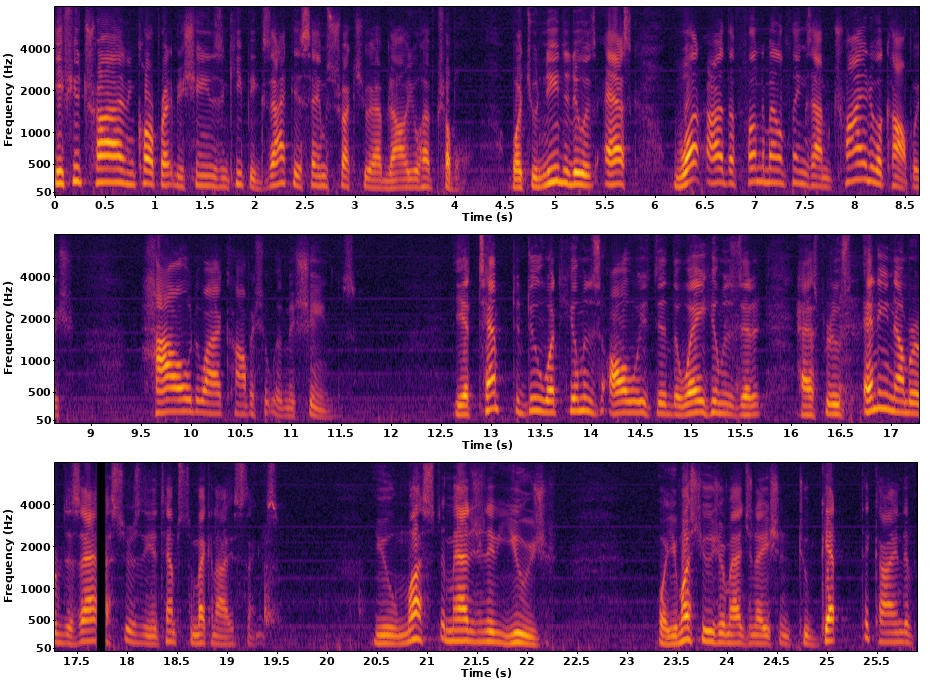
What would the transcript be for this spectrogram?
if you try and incorporate machines and keep exactly the same structure you have now, you'll have trouble. What you need to do is ask, what are the fundamental things I'm trying to accomplish? How do I accomplish it with machines? The attempt to do what humans always did, the way humans did it, has produced any number of disasters in the attempts to mechanize things. You must imaginatively use, well, you must use your imagination to get the kind of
